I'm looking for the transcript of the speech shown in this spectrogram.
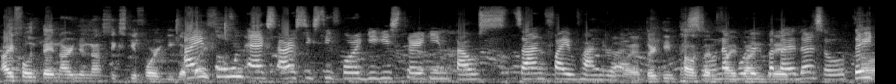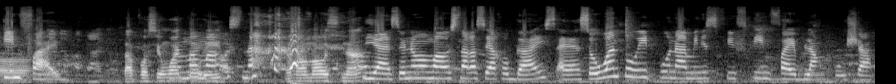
iPhone 10R nyo na 64 GB? iPhone XR 64 gig is 13,500. Okay, So, nabulol pa tayo 13,500. doon. So, 13,500. Tapos yung 128, Namamaos na. namamaos na. Yeah, so namamaos na kasi ako guys. Ayan, so 128 po namin is 15.5 lang po siya.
